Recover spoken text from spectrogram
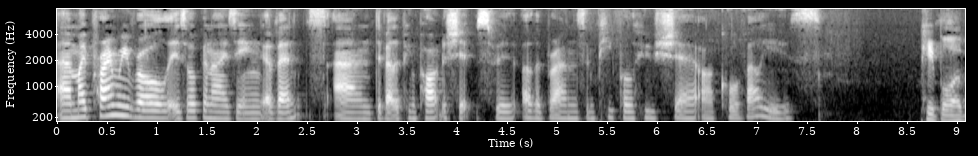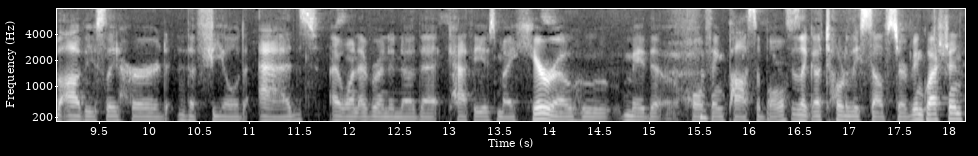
Um, my primary role is organising events and developing partnerships with other brands and people who share our core values. People have obviously heard the Feeld ads. I want everyone to know that Kathy is my hero who made the whole thing possible. This is like a totally self-serving question,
